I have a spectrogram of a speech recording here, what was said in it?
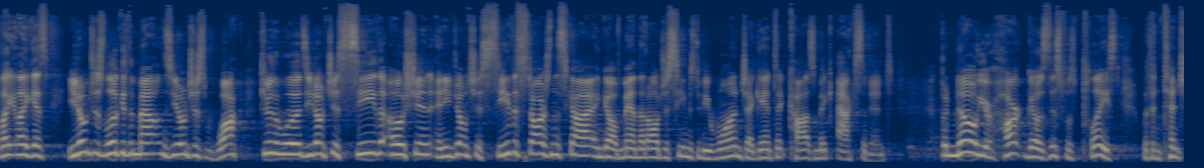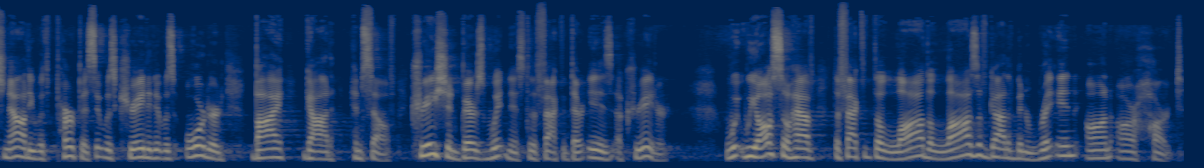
Like, like you don't just look at the mountains, you don't just walk through the woods, you don't just see the ocean, and you don't just see the stars in the sky and go, man, that all just seems to be one gigantic cosmic accident. But no, your heart goes, this was placed with intentionality, with purpose. It was created, it was ordered by God Himself. Creation bears witness to the fact that there is a creator. We also have the fact that the law, the laws of God have been written on our heart.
